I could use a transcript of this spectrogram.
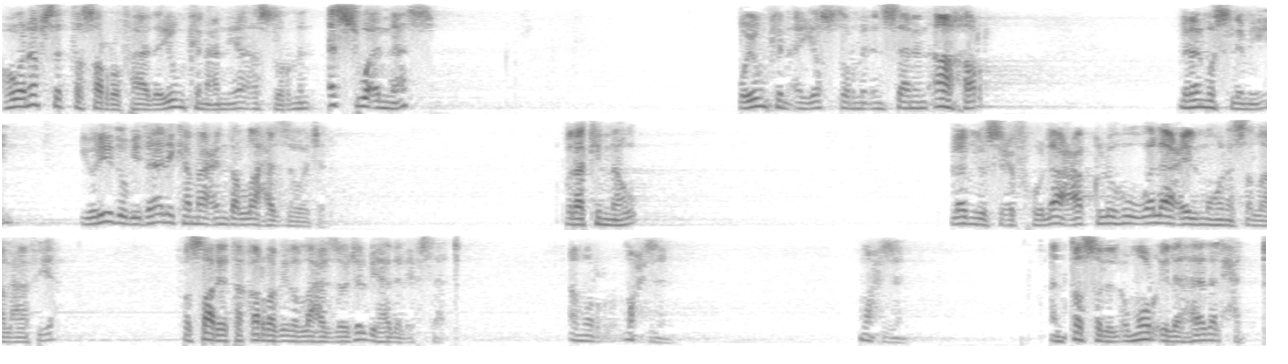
هو نفس التصرف هذا يمكن أن يصدر من أسوأ الناس. ويمكن أن يصدر من إنسان آخر من المسلمين يريد بذلك ما عند الله عز وجل. ولكنه لم يسعفه لا عقله ولا علمه نسأل الله العافية فصار يتقرب إلى الله عز وجل بهذا الإفساد. أمر محزن محزن. أن تصل الأمور إلى هذا الحد.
